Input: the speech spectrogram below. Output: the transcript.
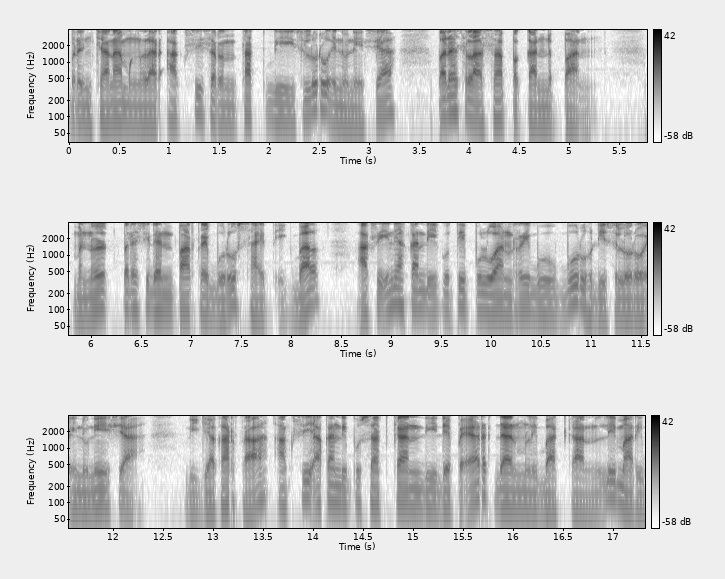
berencana menggelar aksi serentak di seluruh Indonesia pada Selasa pekan depan. Menurut Presiden Partai Buruh Said Iqbal, aksi ini akan diikuti puluhan ribu buruh di seluruh Indonesia. Di Jakarta, aksi akan dipusatkan di DPR dan melibatkan 5.000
